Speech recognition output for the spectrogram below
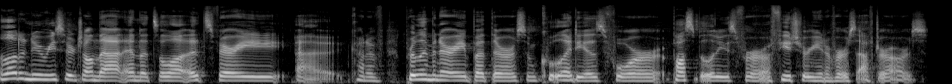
a lot of new research on that, and it's a lot. It's very uh, kind of preliminary, but there are some cool ideas for possibilities for a future universe after ours.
